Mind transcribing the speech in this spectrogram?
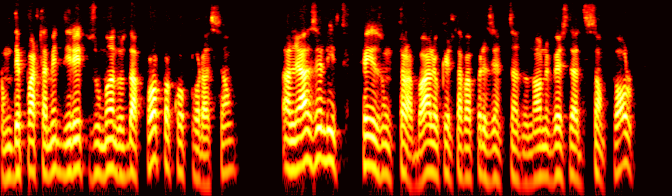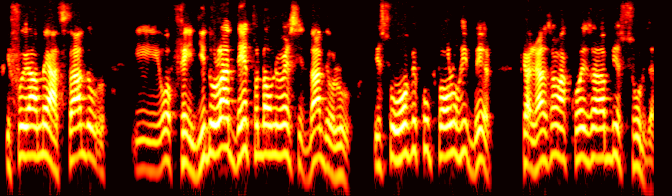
a um departamento de direitos humanos da própria corporação. Aliás, ele fez um trabalho que ele estava apresentando na Universidade de São Paulo e foi ameaçado e ofendido lá dentro da universidade, Lu. Isso houve com o Paulo Ribeiro que, aliás, é uma coisa absurda.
